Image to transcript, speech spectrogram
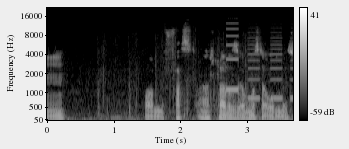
Mhm. War mir fast arschklar, dass irgendwas da oben ist.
